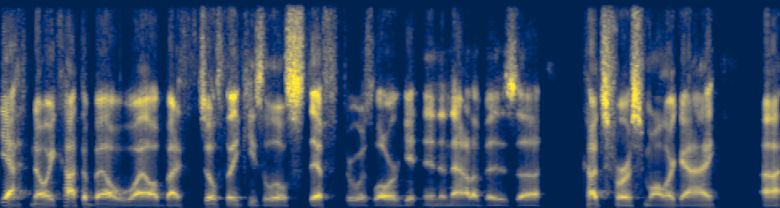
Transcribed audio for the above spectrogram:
yeah, no, he caught the bell well, but I still think he's a little stiff through his lower, getting in and out of his uh, cuts for a smaller guy. Uh,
